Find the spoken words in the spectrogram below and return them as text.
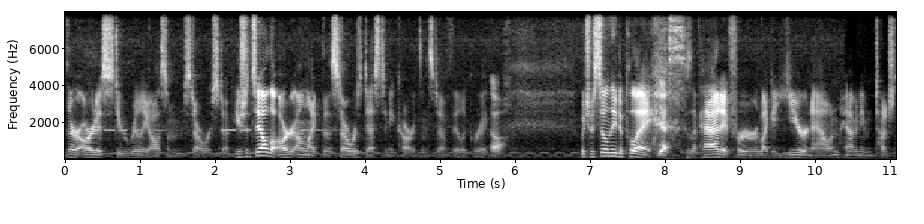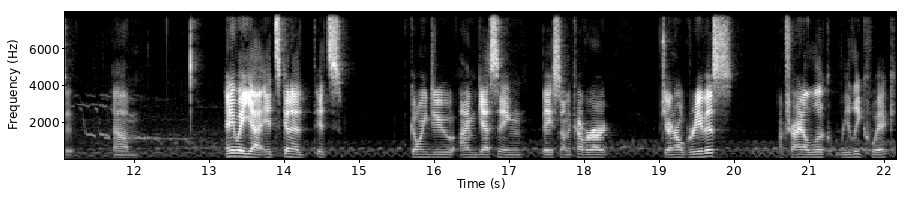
their artists do really awesome Star Wars stuff. You should see all the art on like the Star Wars Destiny cards and stuff. They look great. Oh Which we still need to play. yes. because I've had it for like a year now and haven't even touched it. Um, anyway, yeah, it's gonna it's going to I'm guessing based on the cover art, General Grievous. I'm trying to look really quick.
